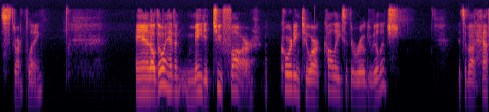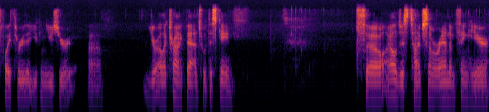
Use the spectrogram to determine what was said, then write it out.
start playing. And although I haven't made it too far, according to our colleagues at the Rogue Village, it's about halfway through that you can use your uh, your electronic badge with this game. So I'll just type some random thing here.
